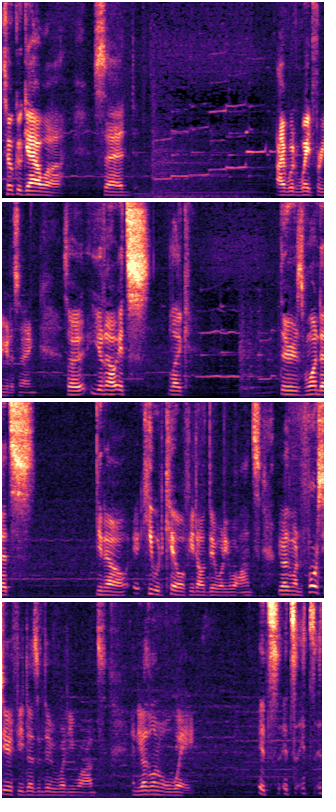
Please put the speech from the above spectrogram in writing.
Tokugawa said I would wait for you to sing. So, you know, it's like there's one that's you know, he would kill if you don't do what he wants. The other one would force you if he doesn't do what he wants, and the other one will wait. It's it's it's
